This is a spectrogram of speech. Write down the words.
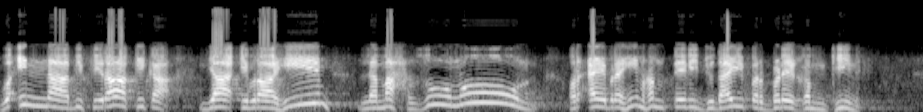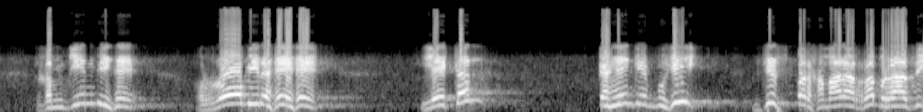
وہ انا بفراقی کا یا ابراہیم لمحزونون۔ اور اے ابراہیم، ہم تیری جدائی پر بڑے غمگین ہیں۔ غمگین بھی ہیں، رو بھی رہے ہیں، لیکن کہیں گے وہی جس پر ہمارا رب راضی۔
